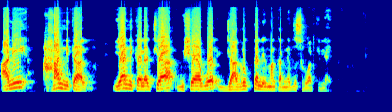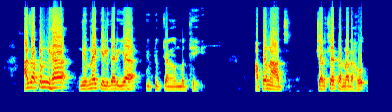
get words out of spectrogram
आणि हा निकाल या निकालाच्या विषयावर जागरूकता निर्माण करण्याची सुरुवात केली आहे. आज आपण ह्या निर्णय केलगार या यूट्यूब चॅनलमध्ये आपण आज चर्चा करणार आहोत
